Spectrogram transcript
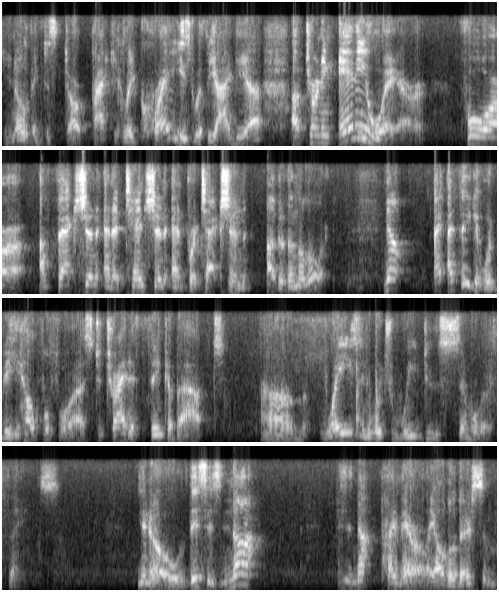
you know, they just are practically crazed with the idea of turning anywhere for affection and attention and protection other than the Lord. Now, I, I think it would be helpful for us to try to think about um, ways in which we do similar things. You know, this is not this is not primarily, although there's some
